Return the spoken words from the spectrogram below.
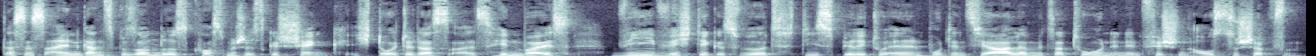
Das ist ein ganz besonderes kosmisches Geschenk. Ich deute das als Hinweis, wie wichtig es wird, die spirituellen Potenziale mit Saturn in den Fischen auszuschöpfen.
